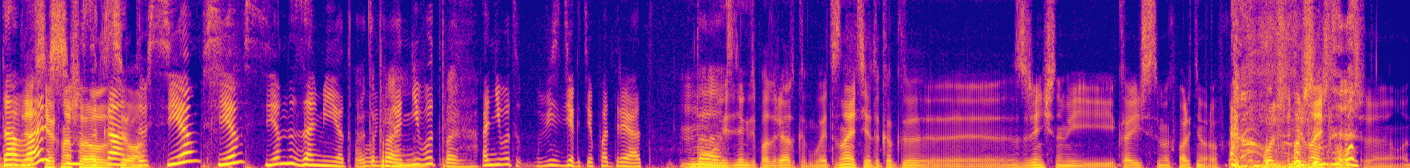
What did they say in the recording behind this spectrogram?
да. Для всех музыканты, цвела. всем, всем, всем на заметку. Это правильно. Они вот, правильно. они вот везде, где подряд. Ну, Да. везде, где подряд, как бы. Это, знаете, это как э, с женщинами и количеством их партнеров. Больше не значит лучше.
